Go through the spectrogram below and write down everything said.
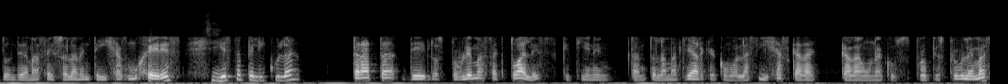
donde además hay solamente hijas mujeres, y esta película trata de los problemas actuales que tienen tanto la matriarca como las hijas, cada, cada una con sus propios problemas,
